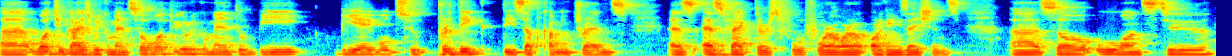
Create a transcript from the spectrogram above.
uh, what you guys recommend? So what do you recommend to be be able to predict these upcoming trends as as vectors for for our organizations. Uh, so who wants to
